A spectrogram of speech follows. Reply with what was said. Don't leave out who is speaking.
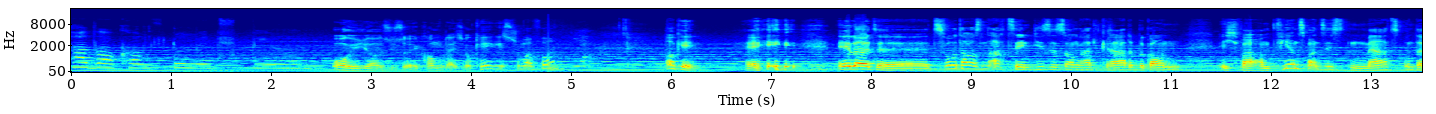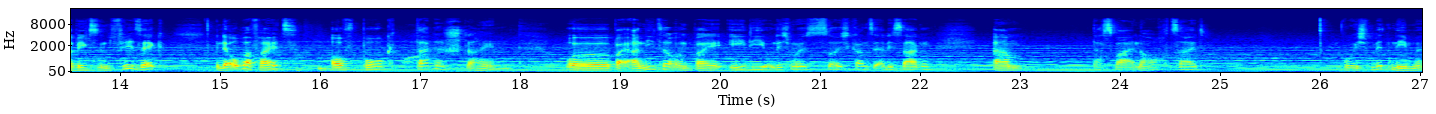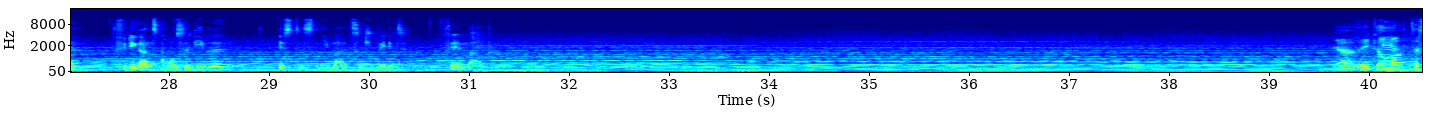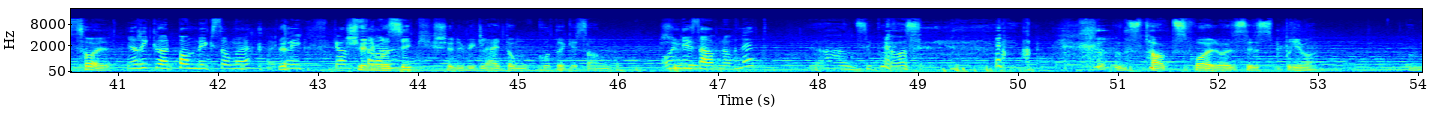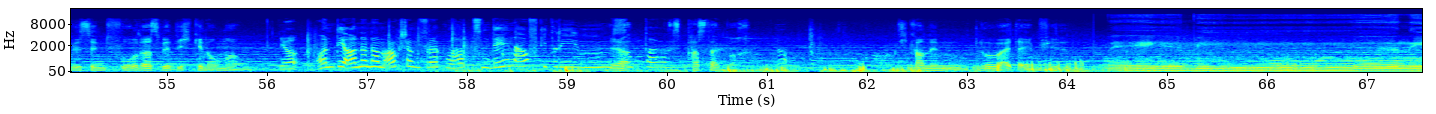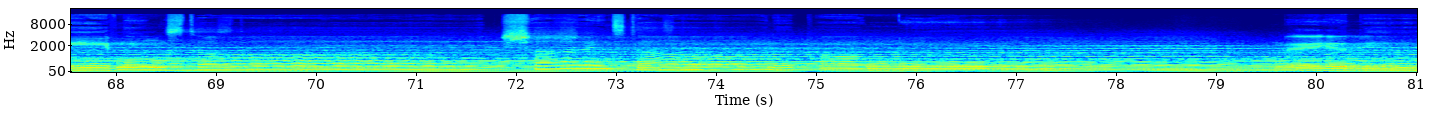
Speaker 1: Papa, kommst du mitspielen?
Speaker 2: Oh ja, Süße, ich komme gleich. Okay, gehst du schon mal vor? Okay. Hey, hey Leute, 2018, die Saison hat gerade begonnen. Ich war am 24. März unterwegs in Vilseck in der Oberpfalz auf Burg Daggestein äh, bei Anita und bei Edi. Und ich muss euch ganz ehrlich sagen, ähm, das war eine Hochzeit, wo ich mitnehme, für die ganz große Liebe ist es niemals zu spät. Film ab.
Speaker 3: Ja, Rico
Speaker 4: Ja.
Speaker 3: macht das toll.
Speaker 4: Ja, Rico hat Bombe gesungen. Wirklich ganz
Speaker 3: Schöne
Speaker 4: toll.
Speaker 3: Musik, schöne Begleitung, guter Gesang.
Speaker 4: Und
Speaker 3: schöne-
Speaker 4: ist auch noch nett.
Speaker 3: Ja, und sieht gut aus. Uns taugt's voll, also es ist prima. Und wir sind froh, dass wir dich genommen haben.
Speaker 4: Ja, und die anderen haben auch schon gefragt, wo habt ihr denn den aufgetrieben?
Speaker 3: Ja,
Speaker 4: Super.
Speaker 3: es passt einfach.
Speaker 4: Ja.
Speaker 3: Ich kann ihn nur weiterempfehlen.
Speaker 2: May it be an evening star shines down upon you. May it be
